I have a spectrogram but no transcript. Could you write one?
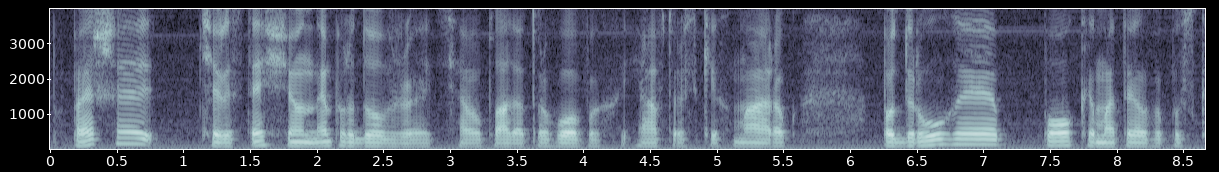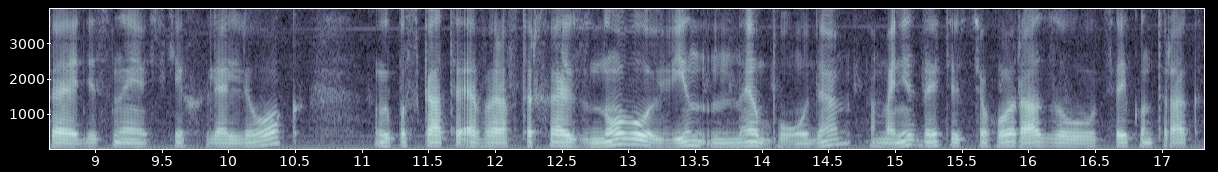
По-перше, через те, що не продовжується оплата торгових і авторських марок. По-друге, поки Мател випускає діснеївських ляльок, випускати Ever After High знову він не буде. А мені здається, цього разу цей контракт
